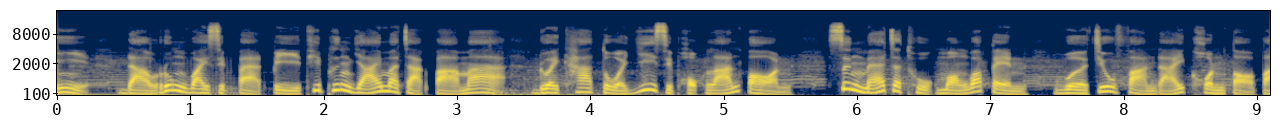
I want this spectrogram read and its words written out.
นีดาวรุ่งวัย 18 ปีที่เพิ่งย้ายมาจากปามาด้วยค่าตัว 26 ล้านปอนด์ซึ่งแม้จะถูกมองว่าเป็นเวอร์จิลฟานไดคนต่อไป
